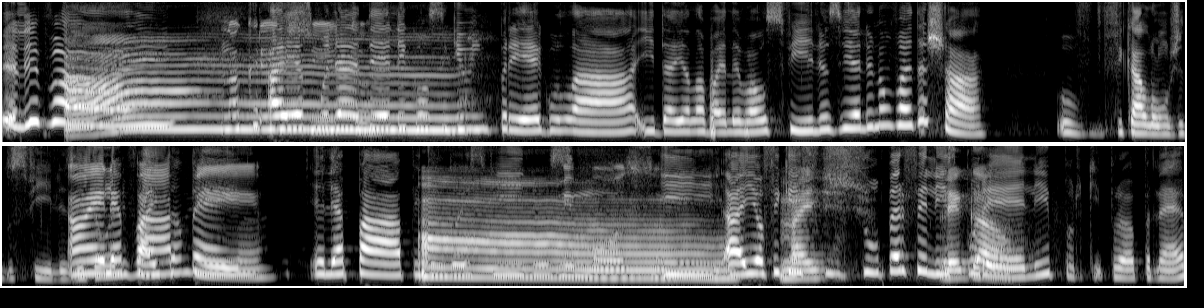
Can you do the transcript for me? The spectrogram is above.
Ele vai. Não acredito. Aí as mulheres dele conseguiu um emprego lá, e daí ela vai levar os filhos e ele não vai deixar o, ficar longe dos filhos. Ah, então ele ele, é vai papi. também. Ele é papi, tem dois Ah. filhos. Mimoso. E aí eu fiquei Mas super feliz legal. por ele, porque, né,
